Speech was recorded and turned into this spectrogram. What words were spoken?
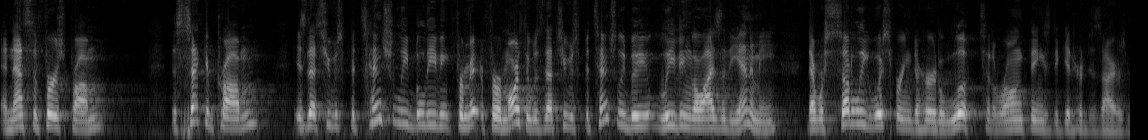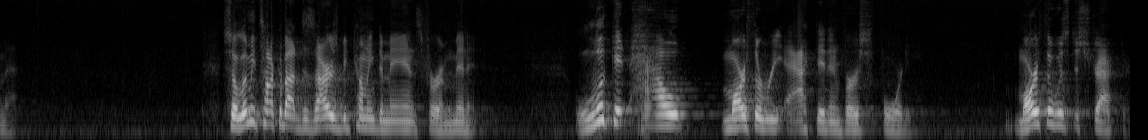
And that's the first problem. The second problem is that she was potentially believing, for, Martha, was that she was potentially believing the lies of the enemy that were subtly whispering to her to look to the wrong things to get her desires met. So let me talk about desires becoming demands for a minute. Look at how Martha reacted in verse 40. Martha was distracted.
